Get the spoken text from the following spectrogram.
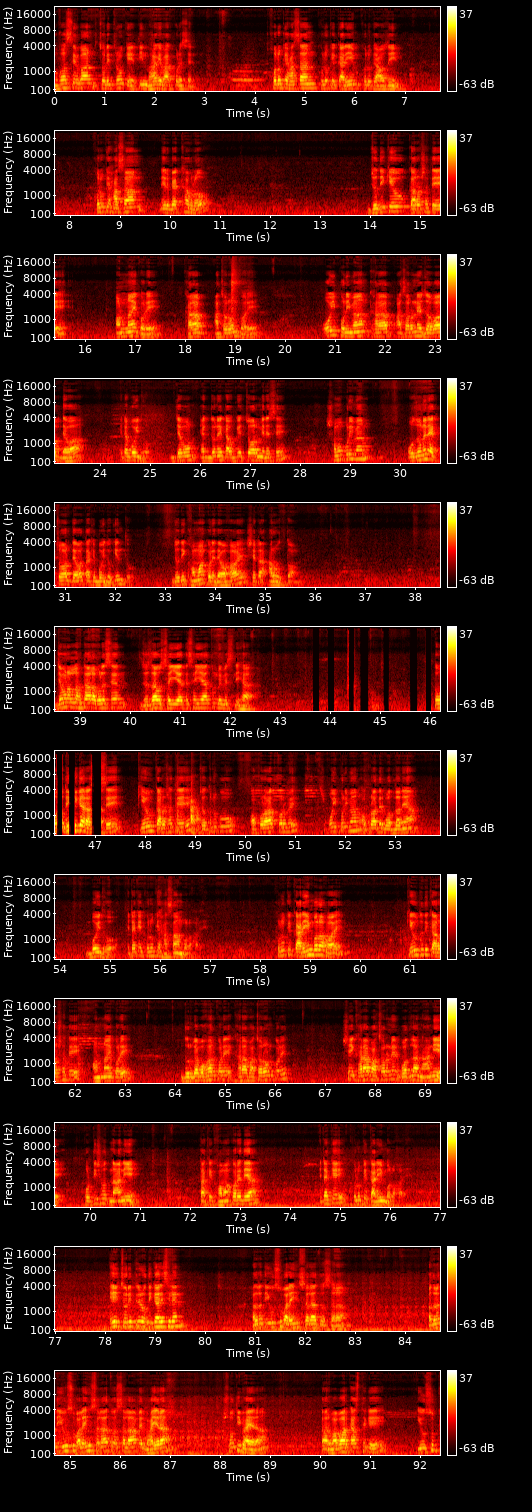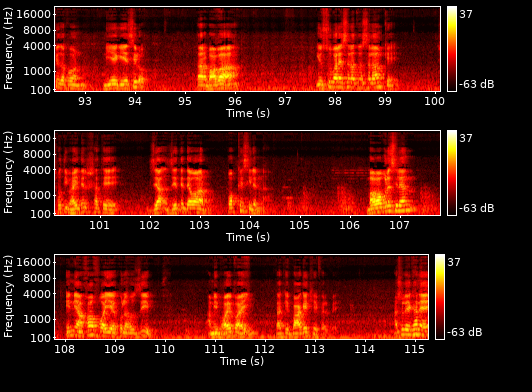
মুফাসিরগণ চরিত্রকে তিন ভাগে ভাগ করেছেন। খুলুকে হাসান, খুলুকে কারিম, খুলুকে আজিম খুলুকে হাসান এর ব্যাখ্যা হলো, যদি কেউ কারোর সাথে অন্যায় করে, খারাপ আচরণ করে, ওই পরিমাণ খারাপ আচরণের জবাব দেওয়া এটা বৈধ। যেমন একজনে কাউকে চর মেরেছে, সমপরিমাণ ওজনের এক চর দেওয়া তাকে বৈধ। কিন্তু যদি ক্ষমা করে দেওয়া হয়, সেটা আরও উত্তম। যেমন আল্লাহ তাআলা বলেছেন জাজাউ সাইয়াতে সাইয়াতুম বিমিসলিহা। তো অধিকার আছে, কেউ কারোর সাথে যতটুকু অপরাধ করবে, ওই পরিমাণ অপরাধের বদলা নেয়া বৈধ। এটাকে খুলুকে হাসান বলা হয়। খুলুকে কারিম বলা হয়, কেউ যদি কারোর সাথে অন্যায় করে, দুর্ব্যবহার করে, খারাপ আচরণ করে, সেই খারাপ আচরণের বদলা না নিয়ে, প্রতিশোধ না নিয়ে তাকে ক্ষমা করে দেয়া, এটাকে খুলুকে কারিম বলা হয়। এই চরিত্রের অধিকারী ছিলেন হজরত ইউসুফ আলহি সালাম। হজরত ইউসুফ আলহি সালাতামের ভাইয়েরা, সতী ভাইয়েরা, তার বাবার কাছ থেকে ইউসুফকে যখন নিয়ে গিয়েছিল, তার বাবা ইউসুফ আলাই সালাতামকে সতী ভাইদের সাথে যেতে দেওয়ার পক্ষে ছিলেন না। বাবা বলেছিলেন, ইন্নি আখাফ আইয়াকুল হুজিব আমি ভয় পাই, তাকে বাগে খেয়ে ফেলবে। আসলে এখানে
